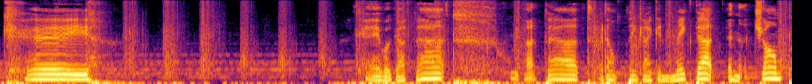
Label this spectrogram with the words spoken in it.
Okay. Okay, we got that. We got that. I don't think I can make that in the jump.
